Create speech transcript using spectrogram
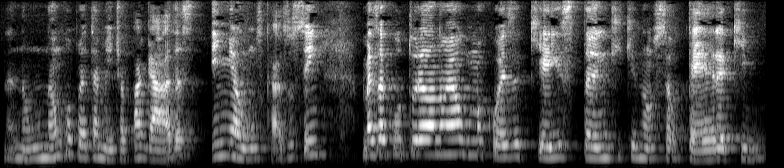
né? não, não completamente apagadas, em alguns casos sim, mas a cultura ela não é alguma coisa que é estanque, que não se altera, que.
